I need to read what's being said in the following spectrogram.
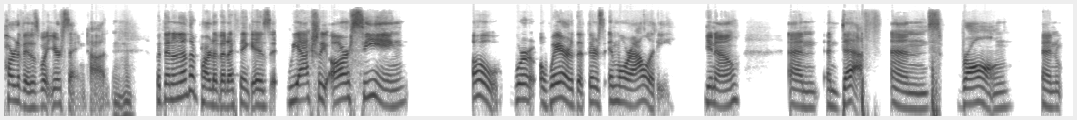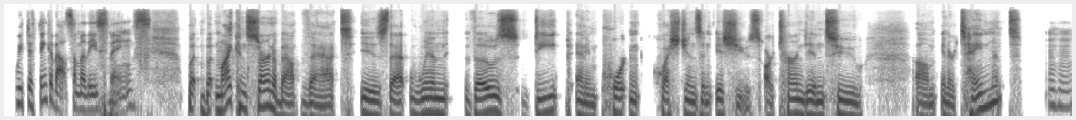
Part of it is what you're saying, Todd. Mm-hmm. But then another part of it, I think, is we actually are seeing, oh, we're aware that there's immorality, you know, and and death and wrong, and we have to think about some of these mm-hmm. things. But but my concern about that is that when those deep and important questions and issues are turned into um, entertainment, mm-hmm.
